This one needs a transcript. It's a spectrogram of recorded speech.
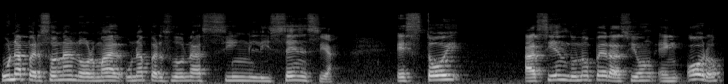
Una persona normal, una persona sin licencia. Estoy haciendo una operación en oro.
